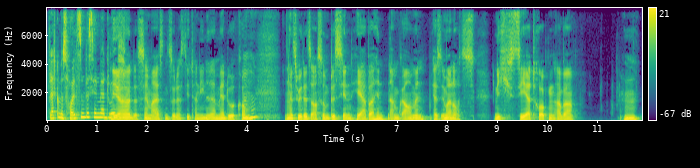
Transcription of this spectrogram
Vielleicht kommt das Holz ein bisschen mehr durch. Ja, das ist ja meistens so, dass die Tannine da mehr durchkommen. Mhm. Und es wird jetzt auch so ein bisschen herber hinten am Gaumen. Er ist immer noch nicht sehr trocken, aber hm,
